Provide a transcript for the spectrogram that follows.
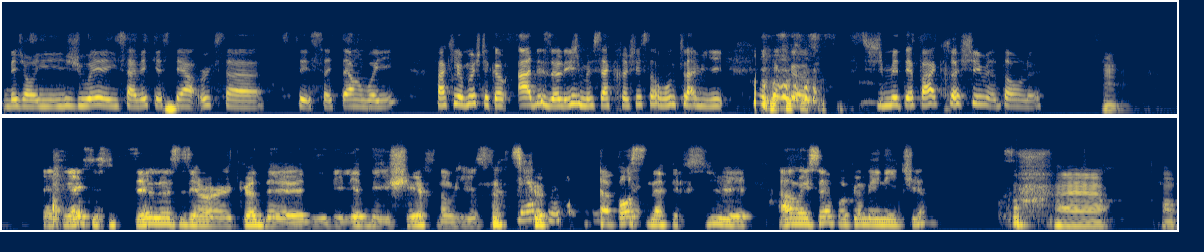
ben genre, ils jouaient, ils savaient que c'était à eux que ça s'était envoyé. Fait que là, moi, j'étais comme, ah, désolé, je me suis accrochée sur mon clavier. Fait que, je m'étais pas accrochée, mettons, là. Mhm. mais c'est subtil, là, si c'est un code de- des, des lettres, des chiffres. Donc, ça passe inaperçu. Et... Ah, Vincent, pas comme NHL. Ouf, euh, bon,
